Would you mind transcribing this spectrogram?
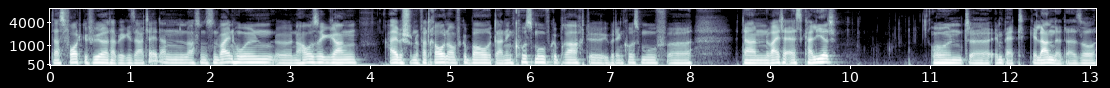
das fortgeführt, habe ihr gesagt, hey, dann lass uns einen Wein holen, äh, nach Hause gegangen, halbe Stunde Vertrauen aufgebaut, dann den Kussmove gebracht, äh, über den Kussmove äh, dann weiter eskaliert und äh, im Bett gelandet. Also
